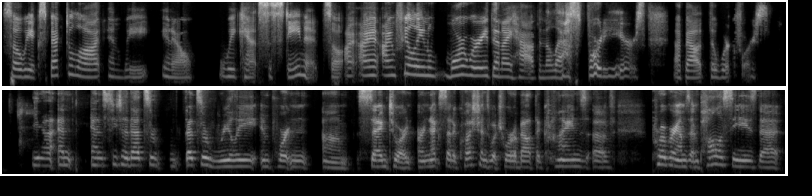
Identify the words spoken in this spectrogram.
So we expect a lot and we, you know, we can't sustain it. So I, I, I'm feeling more worried than I have in the last 40 years about the workforce. Yeah, and and Sita, that's a that's a really important um, seg to our, our next set of questions, which were about the kinds of programs and policies that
